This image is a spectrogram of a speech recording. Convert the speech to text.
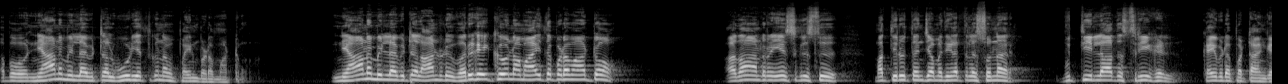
அப்போது ஞானம் இல்லாவிட்டால் ஊழியத்துக்கும் நம்ம பயன்பட மாட்டோம். ஞானம் இல்லாவிட்டால் ஆண்டுடைய வருகைக்கும் நாம் ஆயத்தப்பட மாட்டோம். அதான் ஆண்டவர் இயேசு கிறிஸ்து மற்ற இருபத்தஞ்சாம் அதிகாரத்தில் சொன்னார் புத்தி இல்லாத ஸ்திரீகள் கைவிடப்பட்டாங்க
